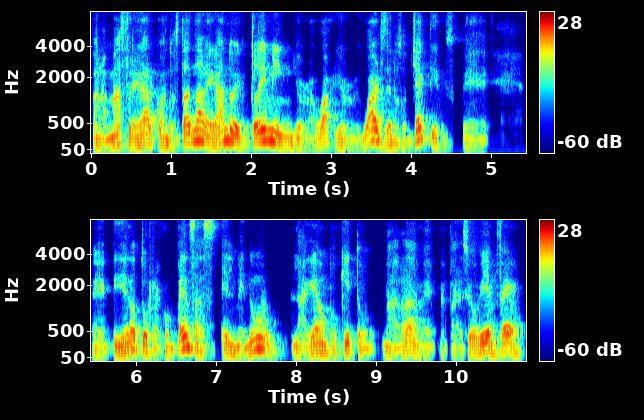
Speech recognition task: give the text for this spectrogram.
para más fregar. Cuando estás navegando y claiming your, reward- your rewards de los objectives, eh, eh, pidiendo tus recompensas, el menú laguea un poquito. La verdad, me, me pareció bien feo.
